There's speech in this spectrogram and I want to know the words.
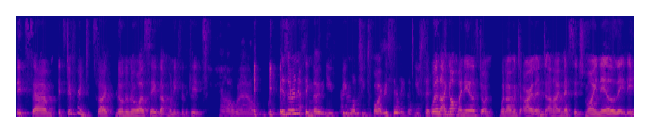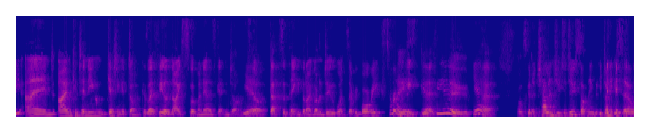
it's um it's different. It's like no, no, no, I'll save that money for the kids. Oh wow. Is there anything though that you've been wanting to buy recently that you said? Well, I got my nails done when I went to Ireland and I messaged my nail lady and I'm continuing getting it done because I feel nice with my nails getting done. Yeah. So that's the thing that I'm going to do once every four weeks for nice. me. Good Yes. for you. Yeah. I was going to challenge you to do something, but you've done it yourself.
